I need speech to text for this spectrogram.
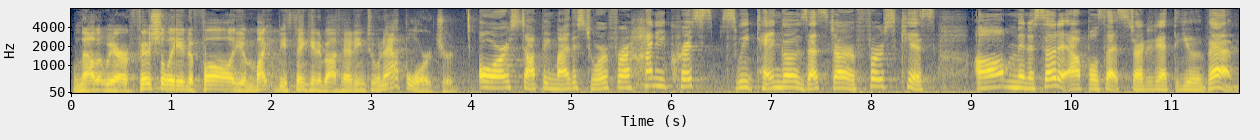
Well, now that we are officially into fall, you might be thinking about heading to an apple orchard. Or stopping by the store for a Honey Crisp, Sweet Tango, Zestar, or First Kiss. All Minnesota apples that started at the U of M.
